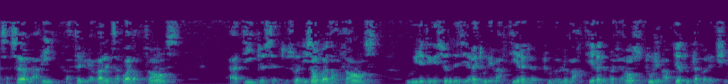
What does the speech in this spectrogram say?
sa sœur Marie, quand elle lui a parlé de sa voix d'enfance, a dit de cette soi-disant voix d'enfance, où il était question de désirer tous les martyrs, et de, tout le, martyr, et de préférence tous les martyrs, toute la collection.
